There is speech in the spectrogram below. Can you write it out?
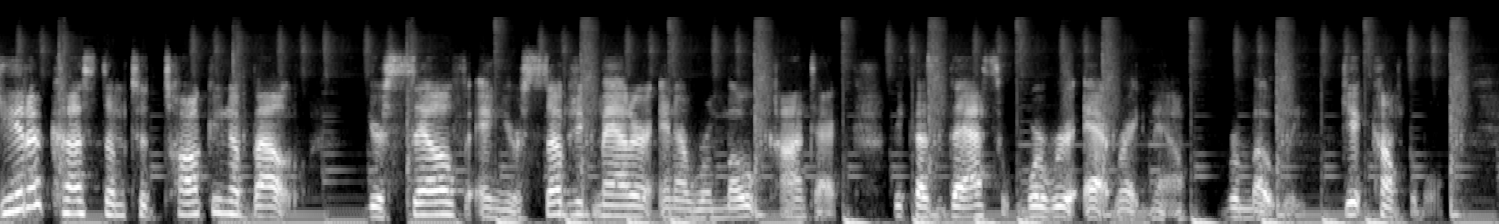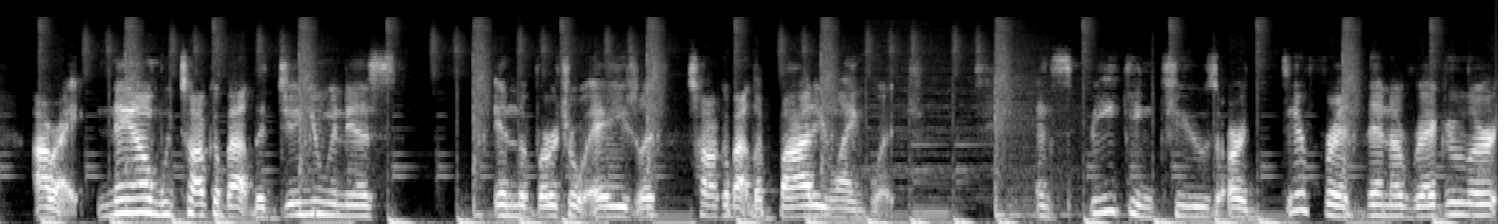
get accustomed to talking about yourself and your subject matter in a remote contact because that's where we're at right now, remotely. Get comfortable. All right, now we talk about the genuineness in the virtual age. Let's talk about the body language. And speaking cues are different than a regular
